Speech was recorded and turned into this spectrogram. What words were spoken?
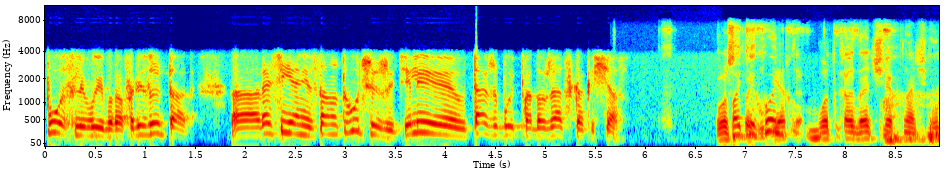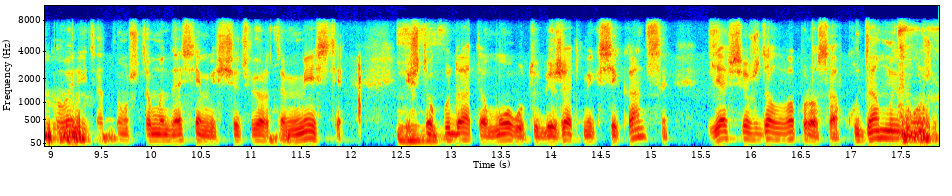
после выборов, результат, э, россияне станут лучше жить или так же будет продолжаться, как и сейчас? Господи, Потихоньку- я-то- вот когда человек начал говорить о том, что мы на 74 месте, и что куда-то могут убежать мексиканцы, я все ждал вопроса, а куда мы можем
